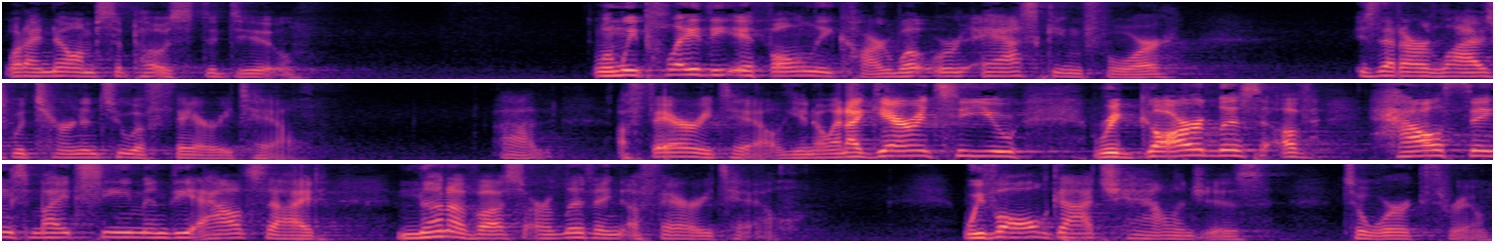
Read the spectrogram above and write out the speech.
what I know I'm supposed to do. When we play the if only card, what we're asking for is that our lives would turn into a fairy tale. Uh, a fairy tale, you know. And I guarantee you, regardless of how things might seem in the outside, none of us are living a fairy tale. We've all got challenges to work through.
